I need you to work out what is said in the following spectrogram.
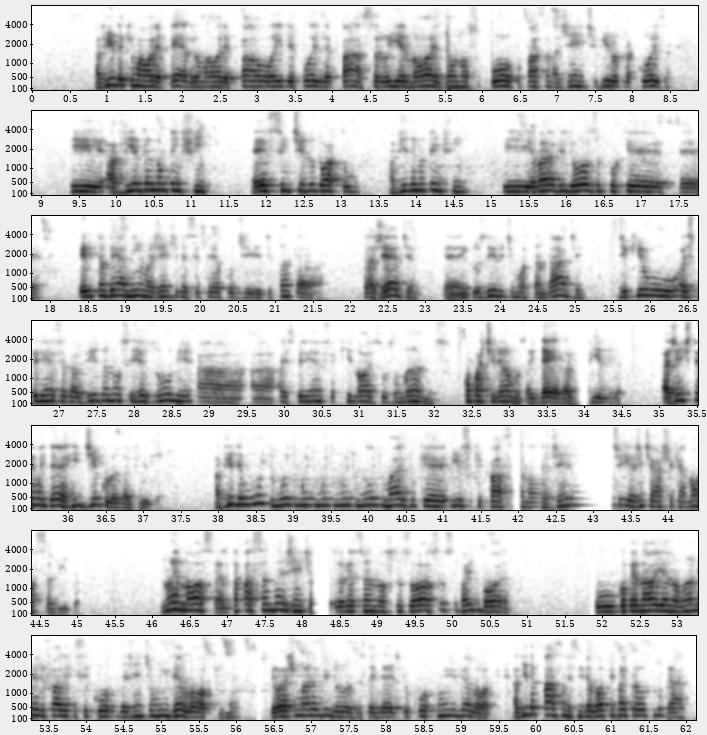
A vida que uma hora é pedra, uma hora é pau, aí depois é pássaro, e é nós, é o nosso corpo, passa na gente, vira outra coisa. E a vida não tem fim. É esse sentido do atu. A vida não tem fim. E é maravilhoso porque é, ele também anima a gente nesse tempo de, de tanta tragédia, é, inclusive de mortandade, de que o, a experiência da vida não se resume à, à, à experiência que nós, os humanos, compartilhamos, a ideia da vida. A gente tem uma ideia ridícula da vida. A vida é muito, muito, muito, muito, muito, muito mais do que isso que passa na gente e a gente acha que é a nossa vida. Não é nossa, ela está passando na gente, atravessando nossos ossos e vai embora. O Copenau Yanomami ele fala que esse corpo da gente é um envelope, né? Eu acho maravilhoso essa ideia de que o corpo é um envelope. A vida passa nesse envelope e vai para outro lugar.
